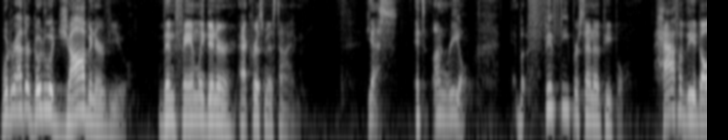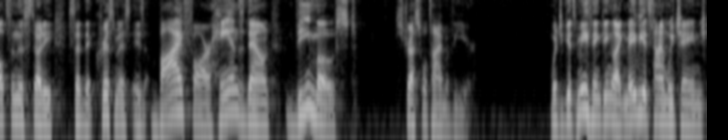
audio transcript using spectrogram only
would rather go to a job interview than family dinner at Christmas time. Yes, it's unreal. But 50% of people, half of the adults in this study, said that Christmas is by far, hands down, the most stressful time of the year. Which gets me thinking, like, maybe it's time we change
